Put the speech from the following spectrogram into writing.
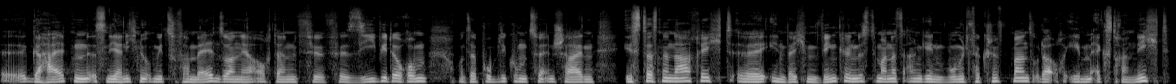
äh, gehalten, es ja nicht nur irgendwie zu vermelden, sondern ja auch dann für, für Sie wiederum, unser Publikum zu entscheiden, ist das eine Nachricht, äh, in welchem Winkel müsste man das angehen, womit verknüpft man es oder auch eben extra nicht.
